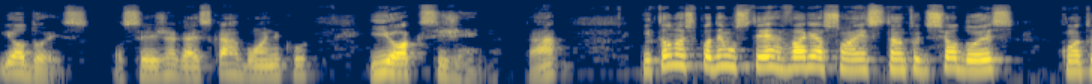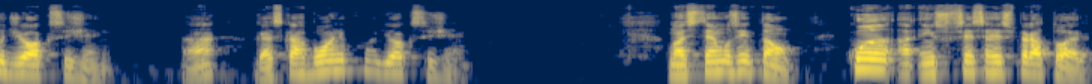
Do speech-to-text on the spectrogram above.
e O2, ou seja, gás carbônico e oxigênio. Tá? Então, nós podemos ter variações tanto de CO2 quanto de oxigênio. Tá? Gás carbônico e oxigênio. Nós temos, então, insuficiência respiratória,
